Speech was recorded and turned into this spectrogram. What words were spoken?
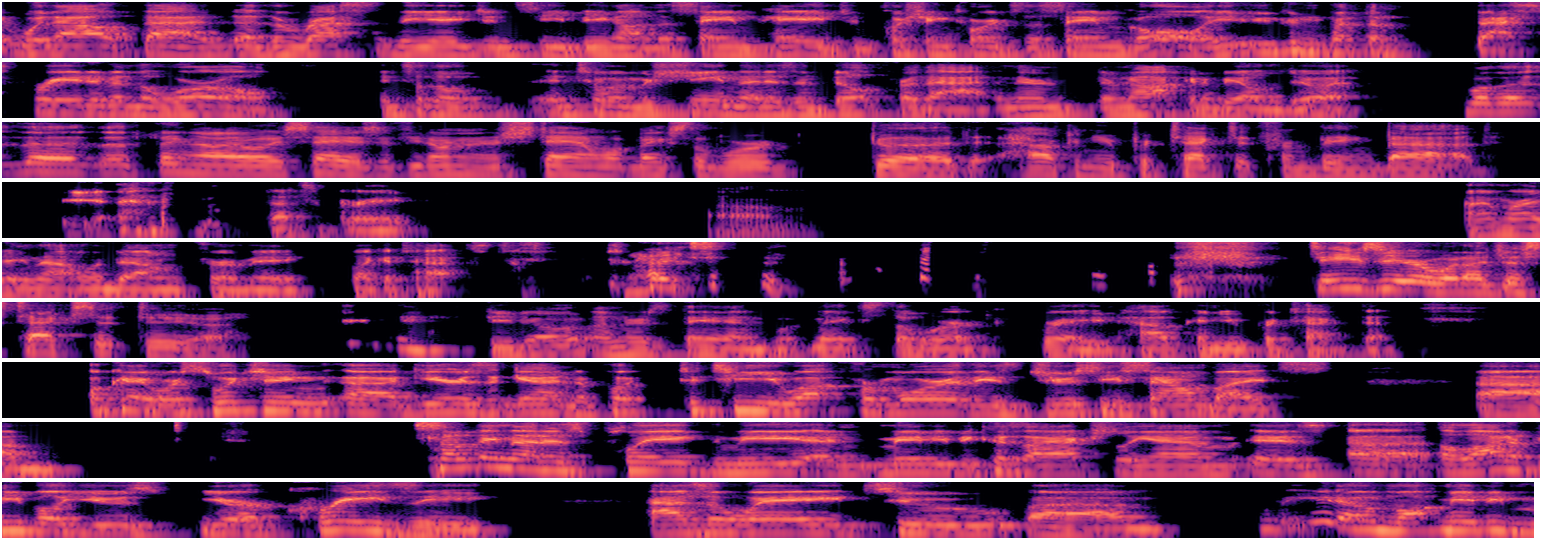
without that the rest of the agency being on the same page and pushing towards the same goal. You can put the best creative in the world into the into a machine that isn't built for that, and they're they're not going to be able to do it. Well, the, the the thing that I always say is, if you don't understand what makes the word good, how can you protect it from being bad? Yeah, that's great. Um, I'm writing that one down for me, like a text. Right. It's easier when I just text it to you. If you don't understand what makes the work great, how can you protect it? Okay, we're switching uh, gears again to put to tee you up for more of these juicy sound bites. Um, something that has plagued me, and maybe because I actually am, is uh, a lot of people use "you're crazy" as a way to, um, you know, maybe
